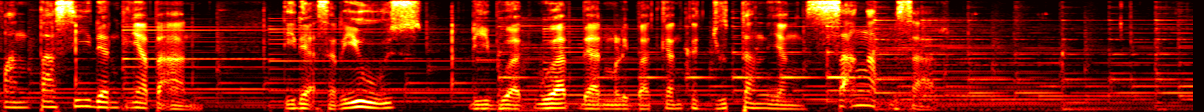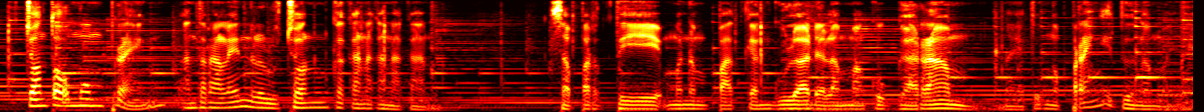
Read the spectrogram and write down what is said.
fantasi dan kenyataan. Tidak serius, dibuat-buat dan melibatkan kejutan yang sangat besar. Contoh umum prank antara lain lelucon kekanak-kanakan seperti menempatkan gula dalam mangkuk garam. Nah, itu ngeprank itu namanya.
